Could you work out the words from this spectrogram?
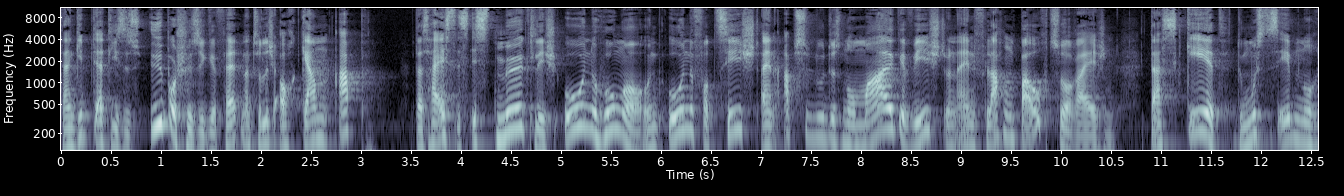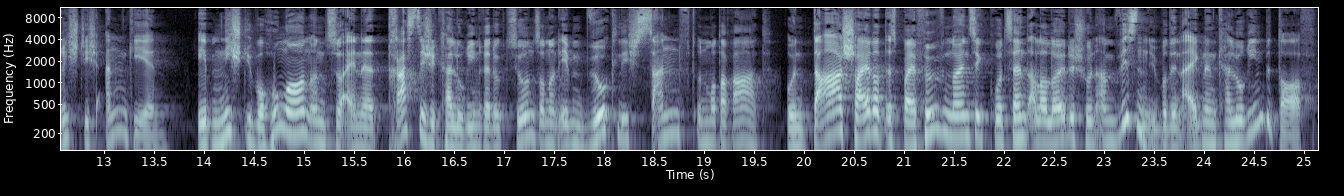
dann gibt er dieses überschüssige Fett natürlich auch gern ab. Das heißt, es ist möglich, ohne Hunger und ohne Verzicht ein absolutes Normalgewicht und einen flachen Bauch zu erreichen. Das geht. Du musst es eben nur richtig angehen eben nicht überhungern und so eine drastische Kalorienreduktion, sondern eben wirklich sanft und moderat. Und da scheitert es bei 95% aller Leute schon am Wissen über den eigenen Kalorienbedarf.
